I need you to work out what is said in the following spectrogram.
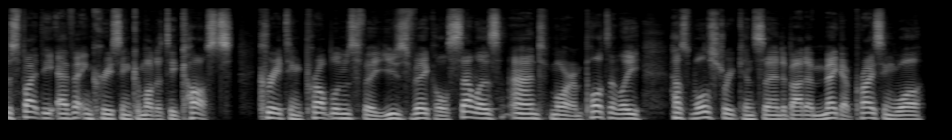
despite the ever increasing commodity costs, creating problems for used vehicle sellers, and, more importantly, has Wall Street concerned about a mega pricing war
